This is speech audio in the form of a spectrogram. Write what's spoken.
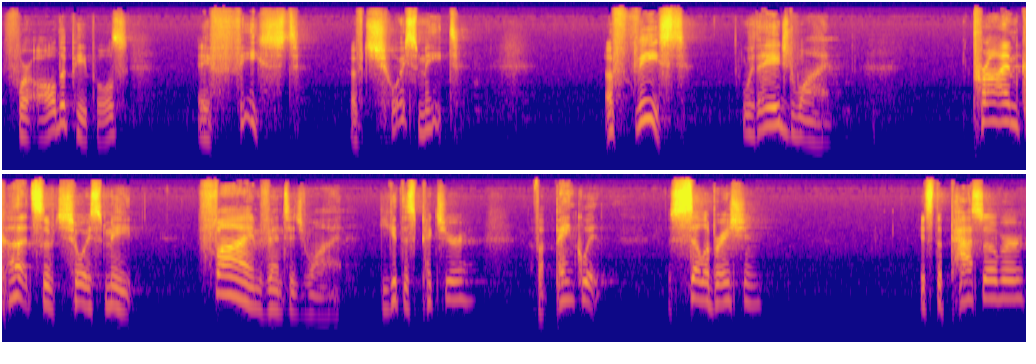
for all the peoples a feast of choice meat, a feast with aged wine, prime cuts of choice meat, fine vintage wine. You get this picture of a banquet, a celebration. It's the Passover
